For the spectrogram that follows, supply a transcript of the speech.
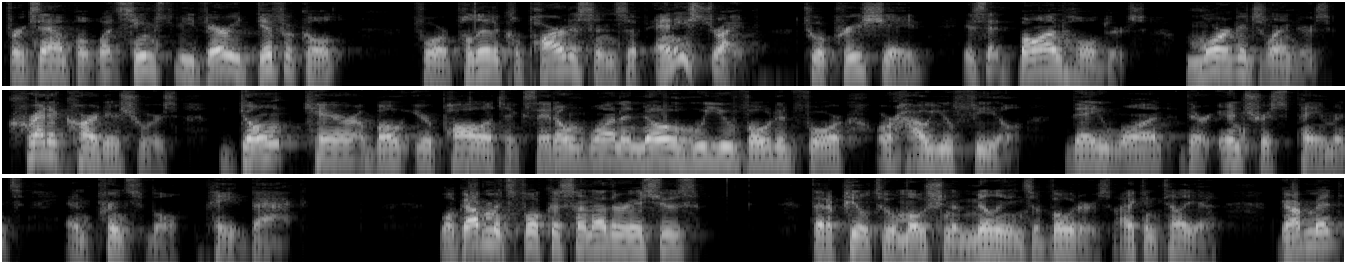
For example, what seems to be very difficult for political partisans of any stripe to appreciate is that bondholders, mortgage lenders, credit card issuers don't care about your politics. They don't want to know who you voted for or how you feel. They want their interest payments and principal paid back. While governments focus on other issues that appeal to emotion of millions of voters, I can tell you, government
